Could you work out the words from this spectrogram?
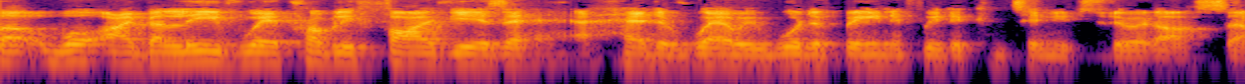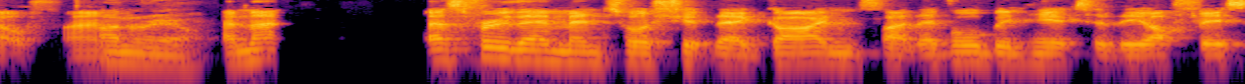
but what I believe we're probably five years ahead of where we would have been if we'd have continued to do it ourselves. Um, Unreal. And that that's through their mentorship, their guidance. Like they've all been here to the office.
